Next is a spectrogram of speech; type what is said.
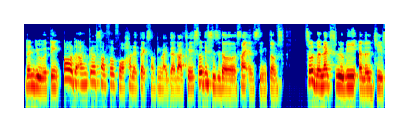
then you will think oh the uncle suffer for heart attack something like that okay? So this is the sign and symptoms. So the next will be allergies.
